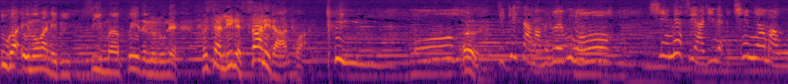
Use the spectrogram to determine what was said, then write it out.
သူကအိမ်မောကနေပြီးစီမံပေးတယ်လို့လို့နဲ့ပါဇက်လေးနဲ့စနေတာကွာအိုးဒီကိစ္စမှာမလွယ်ဘူးနော်ရှင်နဲ့ဆရာကြီးနဲ့အချင်းများမှာကို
